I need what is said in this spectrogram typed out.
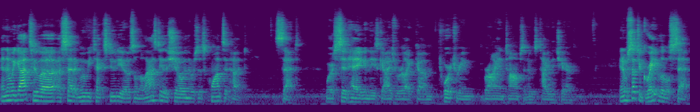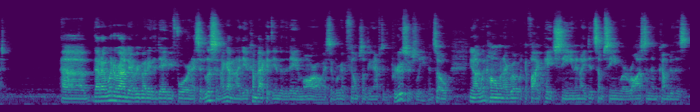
And then we got to a, a, set at Movie Tech Studios on the last day of the show, and there was this Quonset hut set where Sid Haig and these guys were like um, torturing Brian Thompson, who was tied in a chair. And it was such a great little set uh, that I went around to everybody the day before and I said, listen, I got an idea. Come back at the end of the day tomorrow. I said, we're going to film something after the producers leave. And so, you know, I went home and I wrote like a five page scene and I did some scene where Ross and them come to this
